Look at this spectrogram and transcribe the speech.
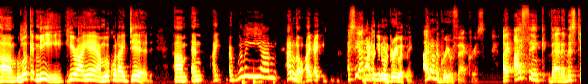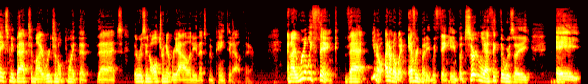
um, look at me. Here I am. Look what I did. Um, and I, I really, um, I don't know. I, I, I see. I Michael, agree. you don't agree with me. I don't agree with that, Chris. I, I think that, and this takes me back to my original point that that there is an alternate reality that's been painted out there. And I really think that, you know, I don't know what everybody was thinking, but certainly I think there was a a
